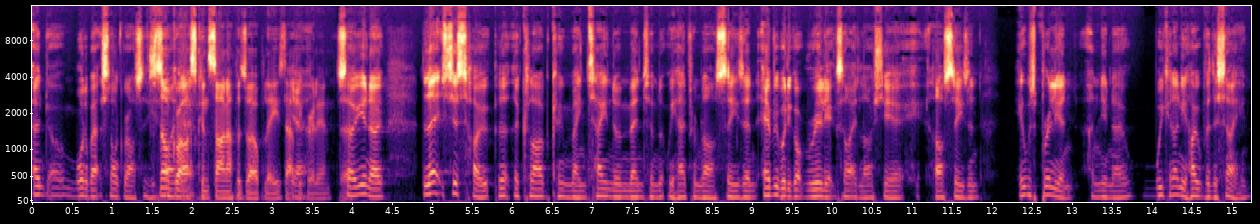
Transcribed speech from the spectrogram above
And uh, what about Snodgrass? Has Snodgrass can sign up as well, please. That'd Yeah. be brilliant. So you know, let's just hope that the club can maintain the momentum that we had from last season. Everybody got really excited last year, last season. It was brilliant, and you know, we can only hope for the same.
